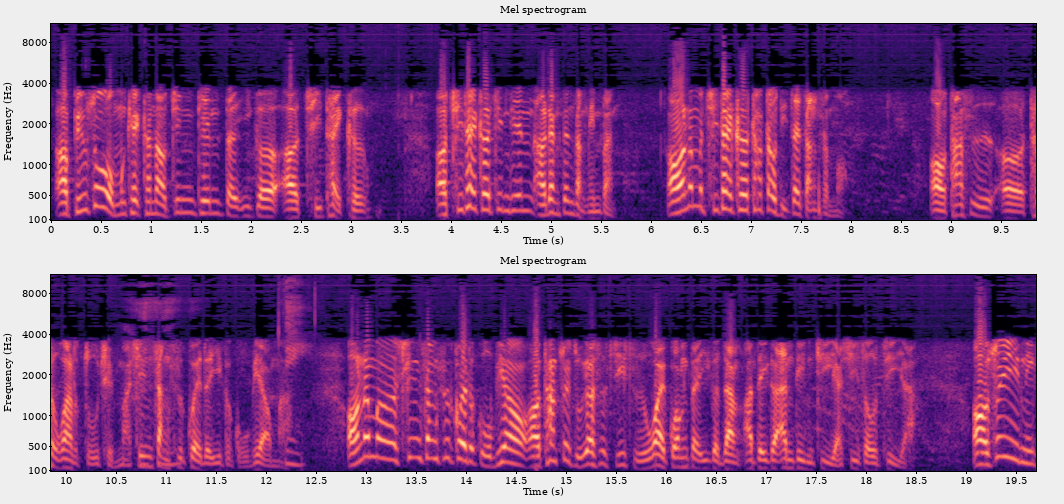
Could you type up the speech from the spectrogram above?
啊。比如说，我们可以看到今天的一个呃奇泰科，啊奇泰科今天啊亮灯涨停板，哦，那么奇泰科它到底在涨什么？哦，它是呃特化的族群嘛，新上市贵的一个股票嘛。哦，那么新上市贵的股票哦，它最主要是即时外光的一个这样啊的一个安定剂啊、吸收剂啊。哦，所以你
